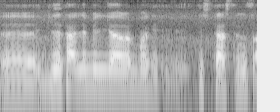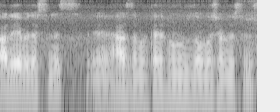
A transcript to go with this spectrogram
Ee, detaylı bilgi aramak isterseniz arayabilirsiniz. Ee, her zaman telefonumuzda ulaşabilirsiniz.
